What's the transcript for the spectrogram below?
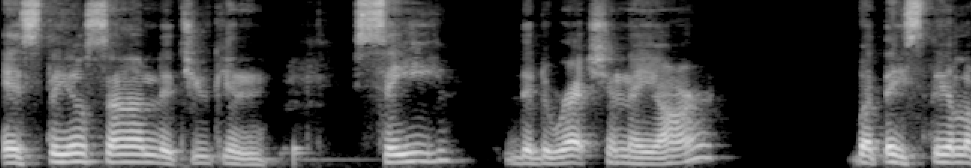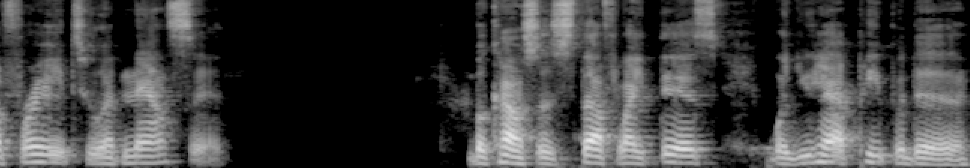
it's still some that you can see the direction they are but they still afraid to announce it. Because of stuff like this when you have people to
